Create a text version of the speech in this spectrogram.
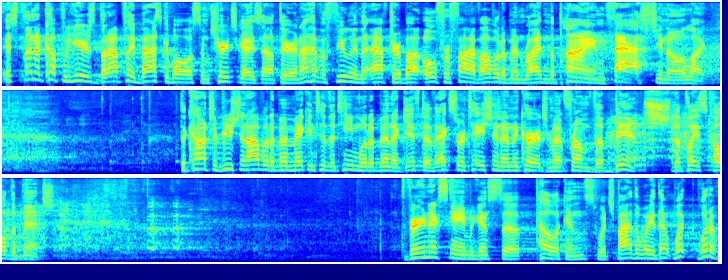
It's been a couple years, but I played basketball with some church guys out there, and I have a feeling that after about 0 for 5, I would have been riding the pine fast, you know, like. The contribution I would have been making to the team would have been a gift of exhortation and encouragement from the bench, the place called the bench. The very next game against the Pelicans, which, by the way, that what, what, a,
